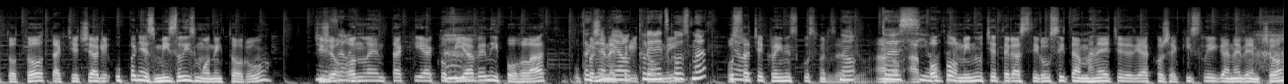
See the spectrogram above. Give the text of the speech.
toto, tak tie čiary úplne zmizli z monitoru, čiže Zmizeli. on len taký ako vyjavený pohľad, úplne Takže neprítomný. klinickou smrt? V podstate klinickú smrť No, zažil. to je a po pol teda. minúte teraz tí Rusi tam hneď akože kyslík a neviem čo.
